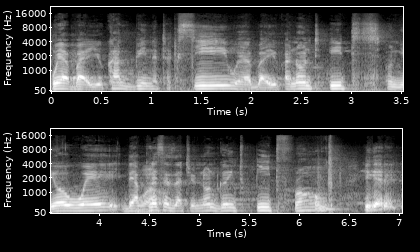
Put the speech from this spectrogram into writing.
whereby you can't be in a taxi, whereby you cannot eat on your way. There are Wow. places that you're not going to eat from. You get it?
